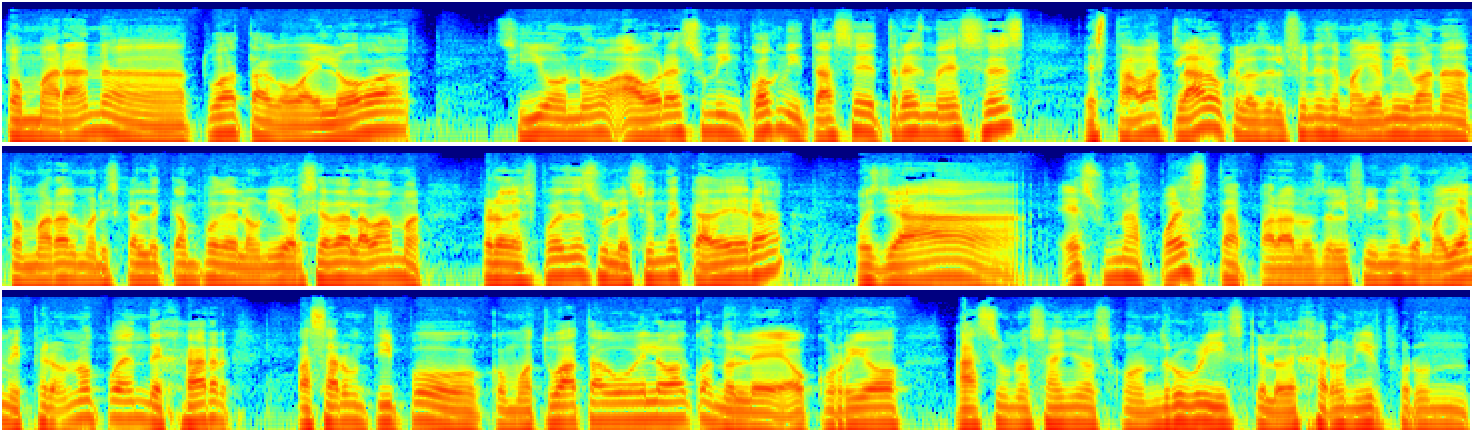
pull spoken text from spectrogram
tomarán a Tua Tagovailoa, sí o no. Ahora es una incógnita. Hace tres meses estaba claro que los delfines de Miami iban a tomar al mariscal de campo de la Universidad de Alabama, pero después de su lesión de cadera, pues ya es una apuesta para los delfines de Miami. Pero no pueden dejar pasar un tipo como Tua Tagovailoa cuando le ocurrió hace unos años con Drew Brees, que lo dejaron ir por un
